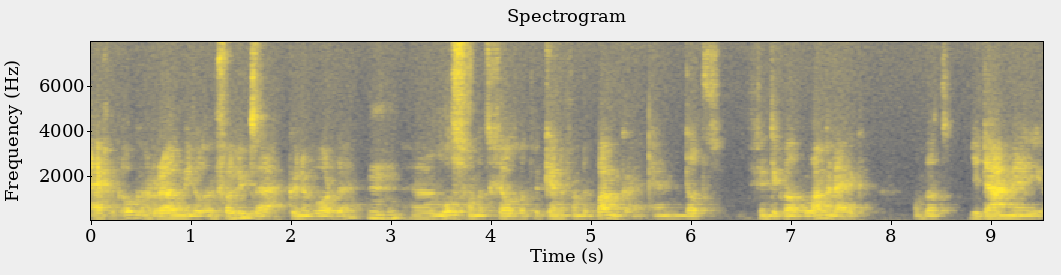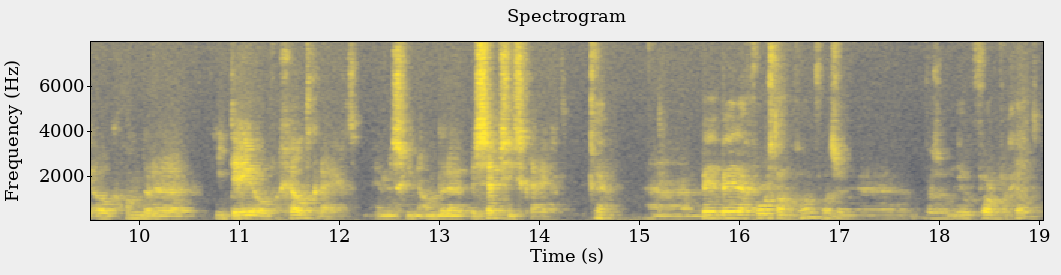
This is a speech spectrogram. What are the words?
eigenlijk ook een ruilmiddel, een valuta kunnen worden, Mhm. los van het geld wat we kennen van de banken. En dat vind ik wel belangrijk, omdat je daarmee ook andere ideeën over geld krijgt en misschien andere percepties krijgt. Ja. Ehm, Ben, je, ben je daar voorstander van, voor zo'n eh, voor zo'n nieuwe vorm van geld?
